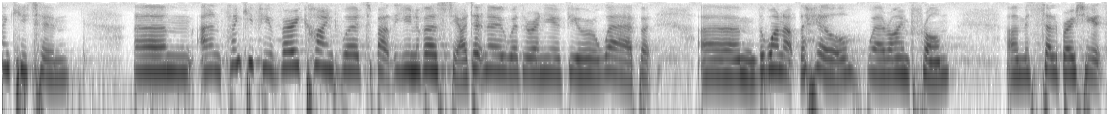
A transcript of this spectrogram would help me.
Thank you, Tim. Um, and thank you for your very kind words about the university. I don't know whether any of you are aware, but um, the one up the hill where I'm from um, is celebrating its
